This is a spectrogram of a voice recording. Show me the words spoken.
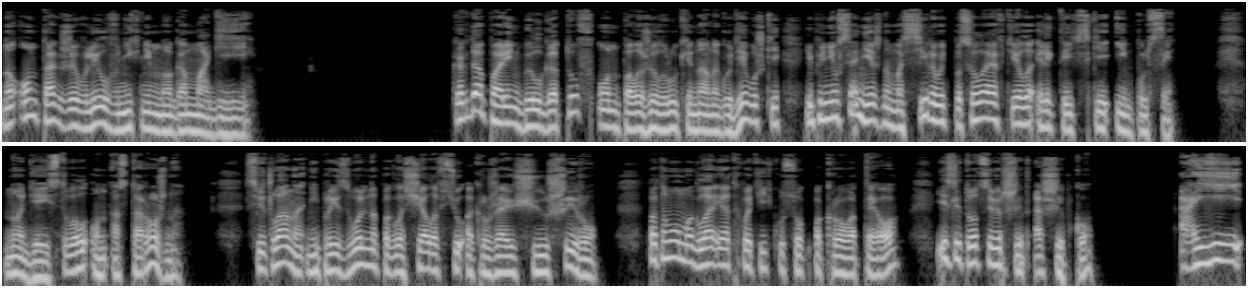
но он также влил в них немного магии. Когда парень был готов, он положил руки на ногу девушки и принялся нежно массировать, посылая в тело электрические импульсы. Но действовал он осторожно. Светлана непроизвольно поглощала всю окружающую ширу. потому могла и отхватить кусок покрова Тео, если тот совершит ошибку. «Ай!»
